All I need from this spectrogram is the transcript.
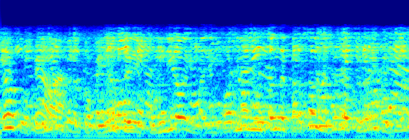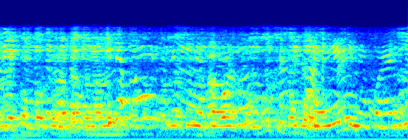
Yo opinaba. Pero opinión se difundió y malinformó a un montón de personas. Yo lo que no que con vos, en la hablé. Me acuerdo con vos y con vos.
